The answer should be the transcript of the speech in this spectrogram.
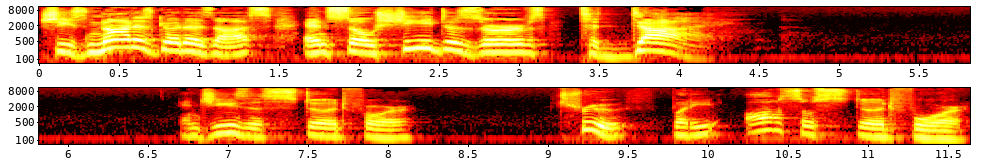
She's not as good as us. And so she deserves to die. And Jesus stood for truth, but he also stood for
